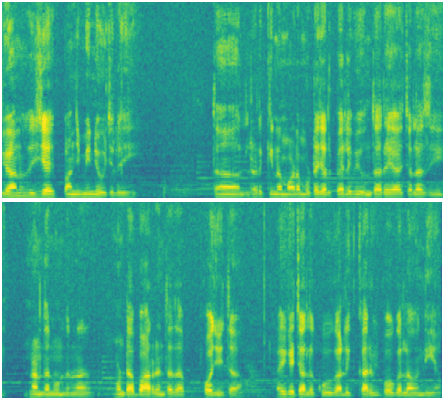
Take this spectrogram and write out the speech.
ਵਿਆਹ ਨੂੰ ਜੀ 5 ਮਹੀਨੇ ਹੋ ਚਲੇ ਜੀ ਤਾਂ ਲੜਕੀ ਨਾਲ ਮਾੜਾ ਮੋਟਾ ਚੱਲ ਪਹਿਲੇ ਵੀ ਹੁੰਦਾ ਰਿਹਾ ਚੱਲ ਅਸੀਂ ਨਣਦਾ ਨੁਣਦਾ ਨਾਲ ਮੁੰਡਾ ਬਾਹਰ ਰਹਿੰਦਾ ਤਾਂ ਫੌਜੀ ਤਾਂ ਅਸੀਂ ਕਿ ਚੱਲ ਕੋਈ ਗੱਲ ਨੀ, ਘਰ ਵੀ ਬਹੁਤ ਗੱਲਾਂ ਹੁੰਦੀਆਂ।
